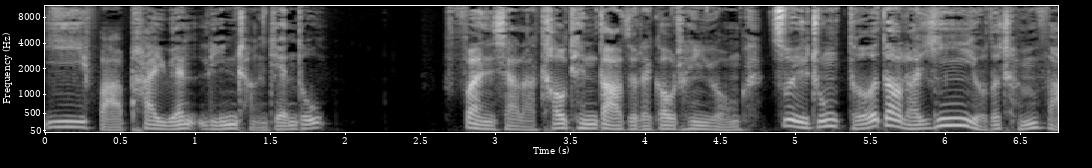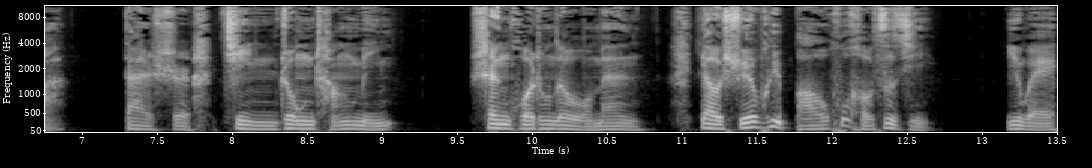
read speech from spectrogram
依法派员临场监督，犯下了滔天大罪的高成勇最终得到了应有的惩罚。但是警钟长鸣，生活中的我们要学会保护好自己，因为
